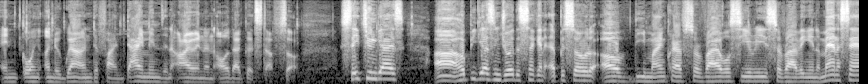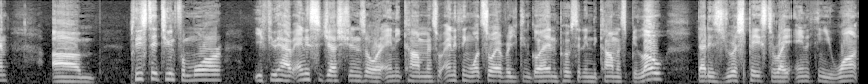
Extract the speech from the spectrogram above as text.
and going underground to find diamonds and iron and all that good stuff. So stay tuned guys I uh, hope you guys enjoyed the second episode of the Minecraft survival series surviving in Amanistan um, please stay tuned for more if you have any suggestions or any comments or anything whatsoever you can go ahead and post it in the comments below. That is your space to write anything you want.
